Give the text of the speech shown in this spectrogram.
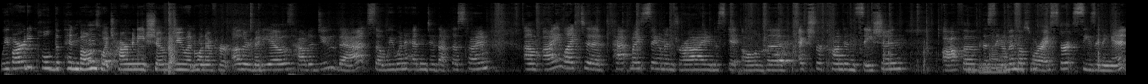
We've already pulled the pin bones, which Harmony showed you in one of her other videos how to do that. So we went ahead and did that this time. Um, I like to pat my salmon dry and just get all of the extra condensation off of the salmon before I start seasoning it.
